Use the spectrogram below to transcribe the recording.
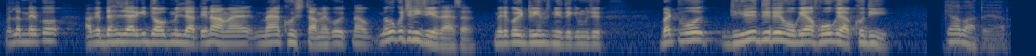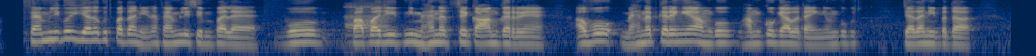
मतलब मेरे को अगर दस हज़ार की जॉब मिल जाती है ना मैं मैं खुश था मेरे को इतना मेरे को कुछ नहीं चाहिए था ऐसा। मेरे कोई ड्रीम्स नहीं थे कि मुझे बट वो धीरे धीरे हो गया हो गया खुद ही। क्या बात है यार। फैमिली को ही ज़्यादा कुछ पता नहीं है ना फैमिली सिंपल है वो पापा जी इतनी मेहनत से काम कर रहे हैं अब वो मेहनत करेंगे हमको हमको क्या बताएँगे उनको कुछ ज़्यादा नहीं पता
